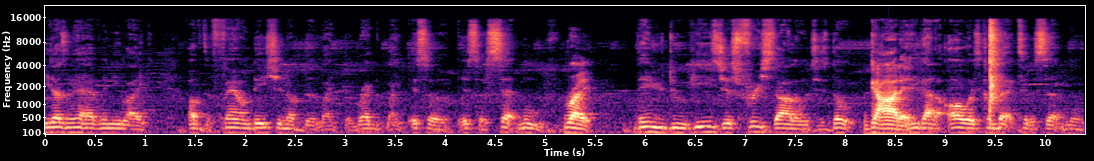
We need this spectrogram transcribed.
He doesn't have any like of the foundation of the like the reg like it's a it's a set move. Right. Then you do he's just freestyling, which is dope. Got And you got to always come back to the set move.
